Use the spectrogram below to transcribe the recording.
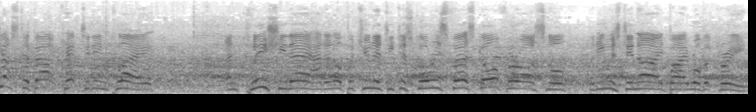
just about kept it in play. And Clichy there had an opportunity to score his first goal for Arsenal, but he was denied by Robert Green.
